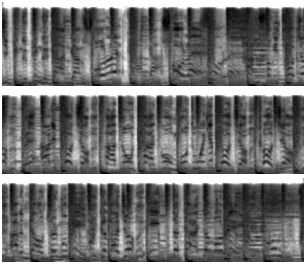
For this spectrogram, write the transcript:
다같이 빙글빙글 강강 술래 술래 함성이 터져 메아리 퍼져 파도 타고 모두에게 퍼져 커져. 아름다운 젊음이 갈라져 있던 땅덩어리. 돌고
